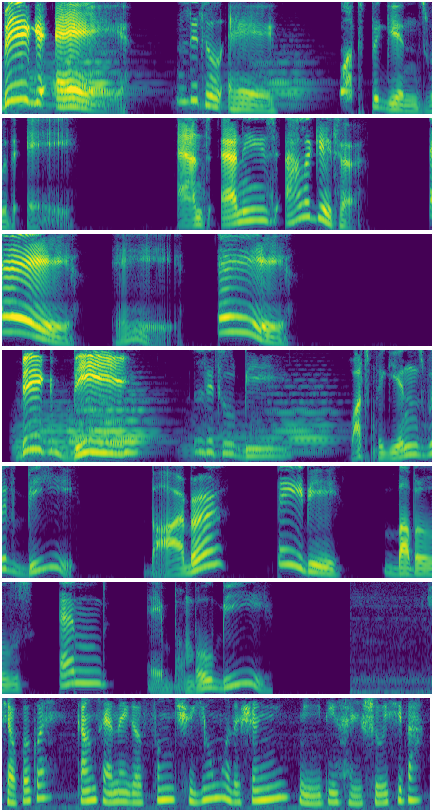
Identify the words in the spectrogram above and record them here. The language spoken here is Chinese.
Big A. Little A. What begins with A? Aunt Annie's alligator. A. A. A. Big B. Little B. What begins with B? Barber, baby, bubbles, and a bumblebee. 小乖乖， 刚才那个风趣幽默的声音，你一定很熟悉吧？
